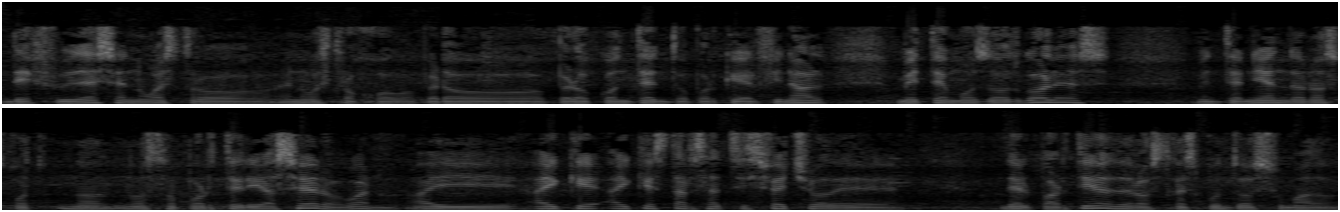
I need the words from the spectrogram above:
de fluidez en nuestro, en nuestro juego, pero, pero contento porque al final metemos dos goles manteniendo nuestro, nuestra portería a cero. Bueno, hay, hay, que, hay que estar satisfecho de, del partido y de los tres puntos sumados.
